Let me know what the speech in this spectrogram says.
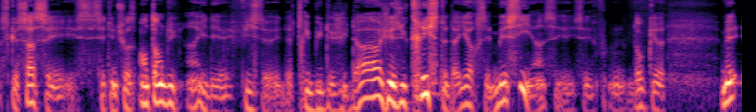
parce que ça, c'est une chose entendue. Hein. Il est fils de, la tribu de Judas. Jésus-Christ, d'ailleurs, c'est Messie. Donc, euh, mais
